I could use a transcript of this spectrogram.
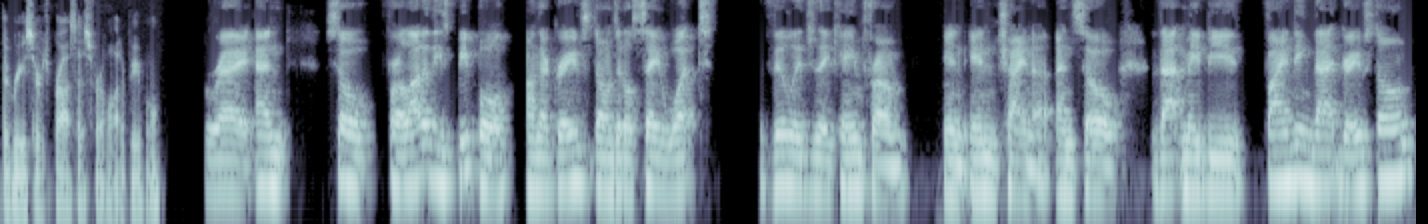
the research process for a lot of people. Right. And so for a lot of these people on their gravestones, it'll say what village they came from in, in China. And so that may be finding that gravestone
